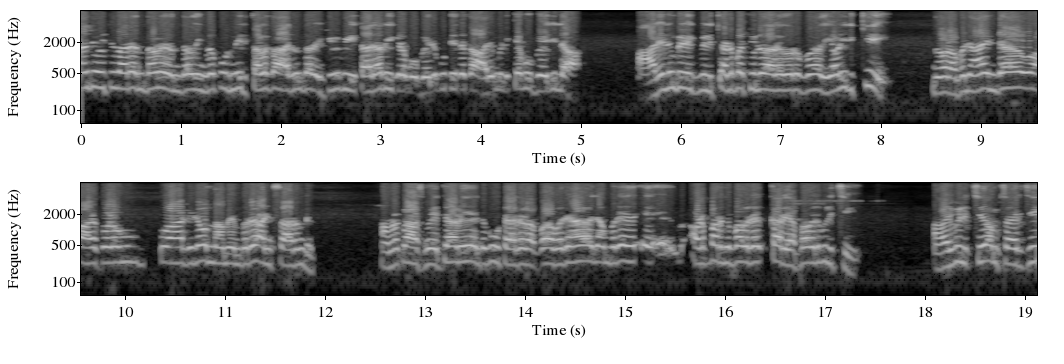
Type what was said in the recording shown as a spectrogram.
ഞാൻ ചോദിച്ചു സാറെ എന്താണ്? എന്താ? നിങ്ങളെ കൊണ്ട് ഇരുത്താനുള്ള കാര്യം എന്താ? എനിക്ക് വീട്ടുകാരെ അറിയിക്കണം. മൊബൈൽ കുത്തിയിട്ട് ആരും വിളിക്കാൻ മൊബൈലില്ല. ആരെയും വിളിച്ചാൽ പറ്റൂല അയാൾ ഇരിക്കേ. എന്ന് പറഞ്ഞു അപ്പൊ ഞാൻ എന്റെ വാഴക്കുളം വാർഡിലെ ഒന്നാം മെമ്പർ അൻസാറുണ്ട്. നമ്മുടെ ക്ലാസ്മേറ്റ് ആണ് എന്റെ കൂട്ടുകാരാണ് അപ്പൊ അവർ നമ്പർ അവിടെ പറഞ്ഞപ്പോ അവരെ അറിയാം അപ്പൊ അവർ വിളിച്ച്. അവർ വിളിച്ച് സംസാരിച്ച്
